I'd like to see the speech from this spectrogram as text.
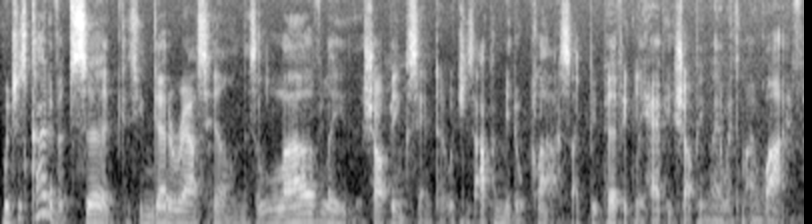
which is kind of absurd because you can go to Rouse Hill and there's a lovely shopping centre which is upper middle class. I'd be perfectly happy shopping there with my wife.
